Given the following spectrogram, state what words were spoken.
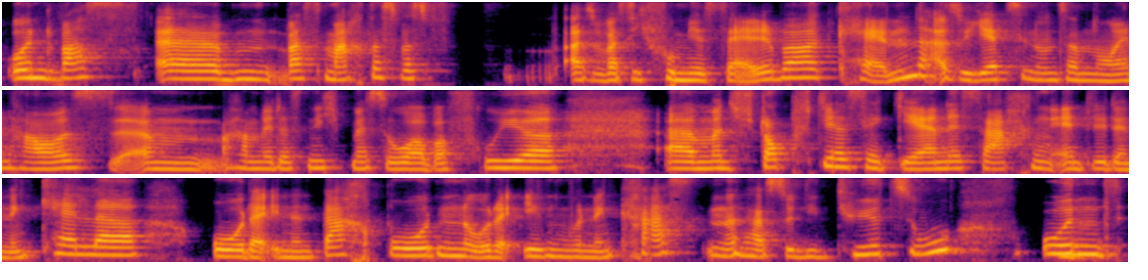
Und was, ähm, was macht das, was also was ich von mir selber kenne, also jetzt in unserem neuen Haus ähm, haben wir das nicht mehr so, aber früher, äh, man stopft ja sehr gerne Sachen entweder in den Keller oder in den Dachboden oder irgendwo in den Kasten, dann hast du die Tür zu und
